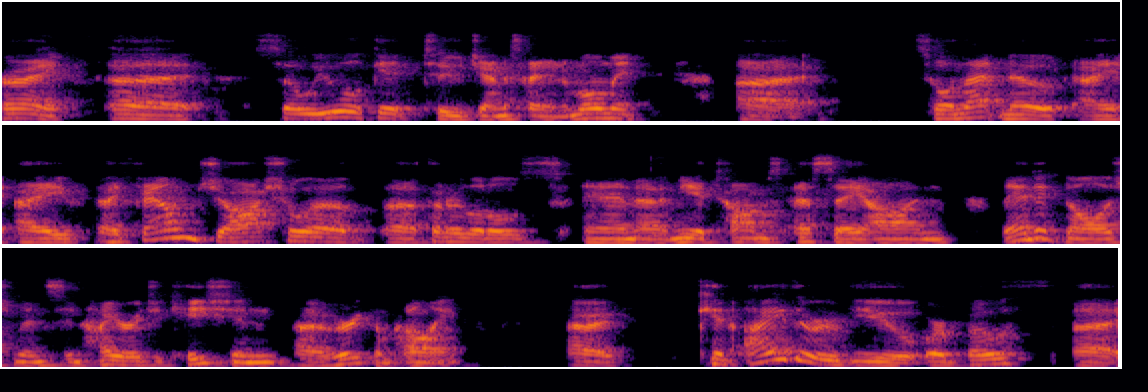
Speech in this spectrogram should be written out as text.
All right. Uh, so we will get to genocide in a moment. Uh, so on that note, I, I, I found Joshua uh, Thunder Little's and uh, Nia Tom's essay on land acknowledgments in higher education uh, very compelling. Uh, can either of you or both uh,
